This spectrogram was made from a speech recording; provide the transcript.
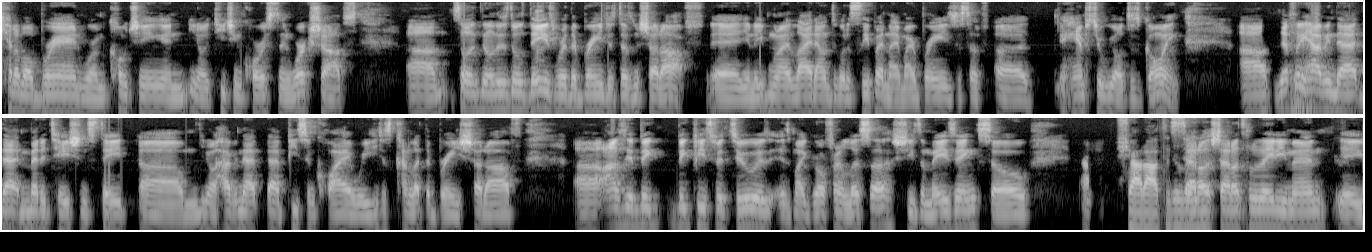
kettlebell brand where I'm coaching and you know teaching courses and workshops. Um, so you know, there's those days where the brain just doesn't shut off, and you know even when I lie down to go to sleep at night, my brain is just a, a, a hamster wheel just going. Uh, definitely yeah. having that that meditation state, um, you know, having that that peace and quiet where you can just kind of let the brain shut off. Uh, honestly, a big big piece of it too is, is my girlfriend Alyssa. She's amazing. So uh, shout out to the shout lady. out shout out to the lady, man. Yeah,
